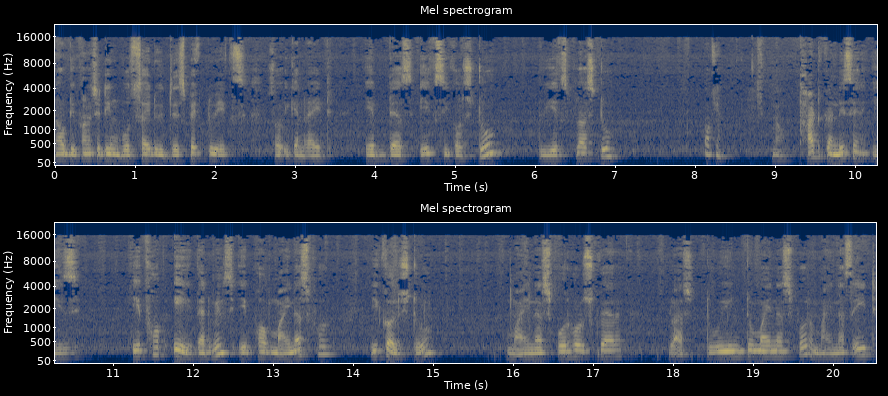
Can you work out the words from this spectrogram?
now differentiating both sides with respect to x. So we can write f dash x equals to 2x plus 2 okay. Now third condition is f of a. That means f of minus 4 equals to minus 4 whole square plus 2 into minus 4 minus 8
